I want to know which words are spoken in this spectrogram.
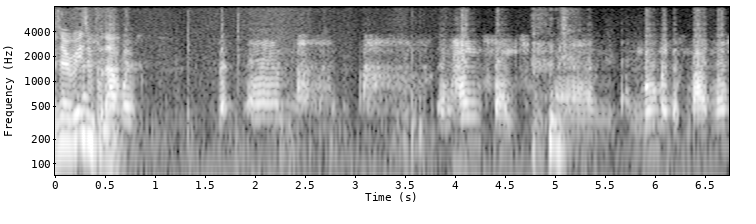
Was there a reason for that? that was, um, in hindsight, um, moment of madness.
